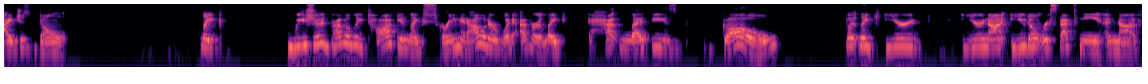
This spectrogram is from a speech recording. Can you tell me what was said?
I just don't like we should probably talk and like scream it out or whatever like ha- let these go. But like you're you're not you don't respect me enough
